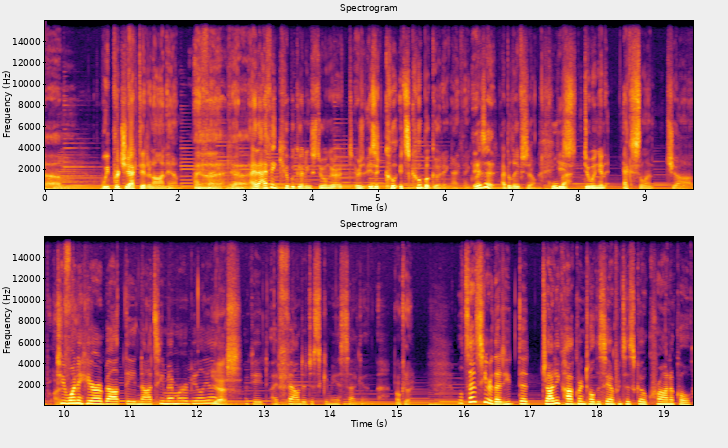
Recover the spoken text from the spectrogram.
Um, we projected it on him. I yeah, think. Yeah. I, I, think Cuba Gooding's doing a. Is it? It's Cuba Gooding. I think. Right? Is it? I believe so. Cuba. He's doing an excellent job. Do you want to hear about the Nazi memorabilia? Yes. Okay, I found it. Just give me a second. Okay. Well, it says here that he that Johnnie Cochran told the San Francisco Chronicle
